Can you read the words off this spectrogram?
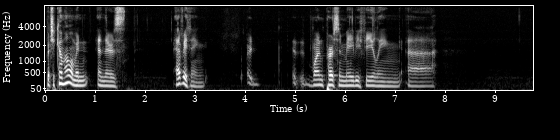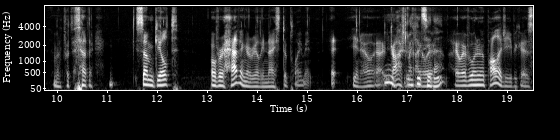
but you come home and and there's everything. Uh, one person may be feeling uh i'm going to put this out there some guilt over having a really nice deployment Eh, you know uh, Mm, gosh I can see owe, that. i owe everyone an apology because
